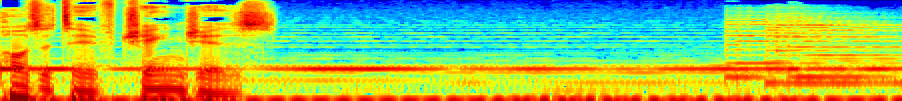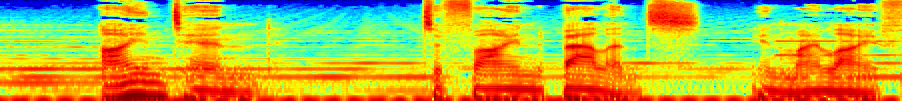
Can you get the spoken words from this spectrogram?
positive changes. I intend to find balance in my life.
